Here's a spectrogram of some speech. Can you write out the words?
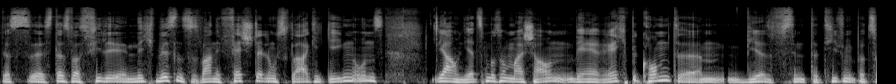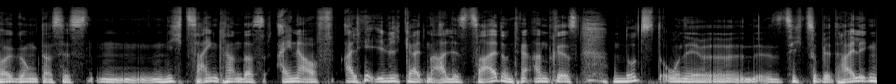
das ist das, was viele nicht wissen. Das war eine Feststellungsklage gegen uns. Ja, und jetzt muss man mal schauen, wer Recht bekommt. Ähm, wir sind der tiefen Überzeugung, dass es nicht sein kann, dass einer auf alle Ewigkeiten alles zahlt und der andere es nutzt, ohne äh, sich zu beteiligen.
